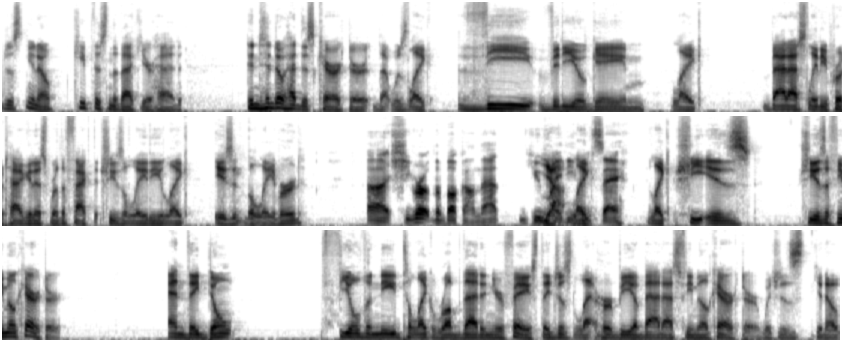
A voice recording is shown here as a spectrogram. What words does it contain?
Just you know, keep this in the back of your head. Nintendo had this character that was like the video game like badass lady protagonist, where the fact that she's a lady like isn't belabored. uh, she wrote the book on that. You Yeah, might even like- say. like she is she is a female character and they don't feel the need to like rub that in your face they just let her be a badass female character which is you know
